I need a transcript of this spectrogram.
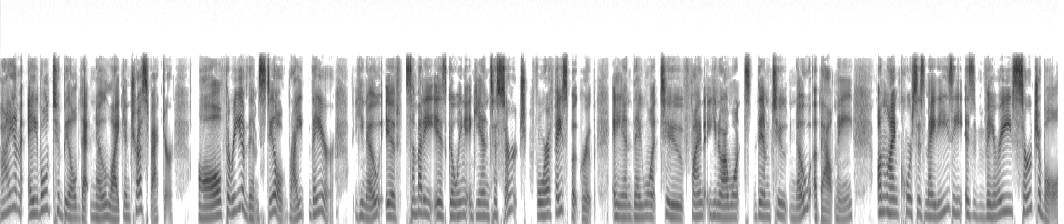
I am able to build that know, like, and trust factor all three of them still right there. You know, if somebody is going again to search for a Facebook group and they want to find, you know, I want them to know about me, online courses made easy is very searchable.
